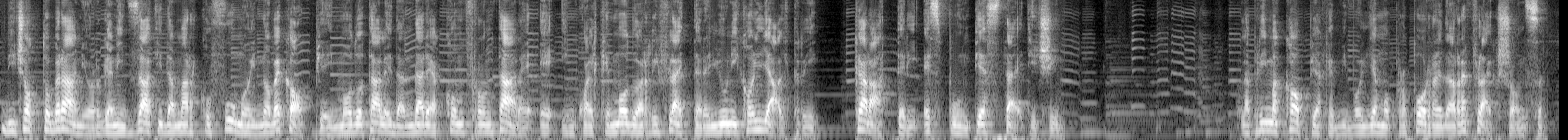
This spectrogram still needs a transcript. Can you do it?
18 brani organizzati da Marco Fumo in 9 coppie in modo tale da andare a confrontare e in qualche modo a riflettere gli uni con gli altri caratteri e spunti estetici. La prima coppia che vi vogliamo proporre da Reflections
